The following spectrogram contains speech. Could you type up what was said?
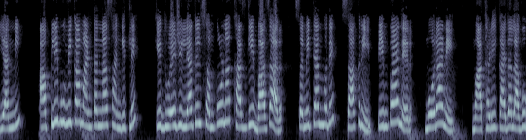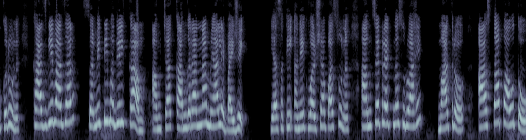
यांनी आपली भूमिका मांडताना सांगितले की धुळे जिल्ह्यातील संपूर्ण खासगी बाजार समित्यांमध्ये साक्री पिंपळनेर मोराने माथाडी कायदा लागू करून खासगी बाजार समितीमधील काम आमच्या कामगारांना मिळाले पाहिजे. यासाठी अनेक वर्षापासून आमचे प्रयत्न सुरू आहे. मात्र आस्था पावतो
